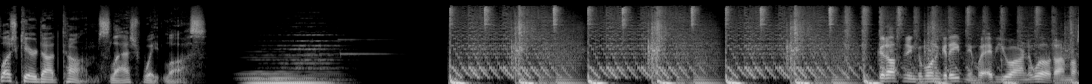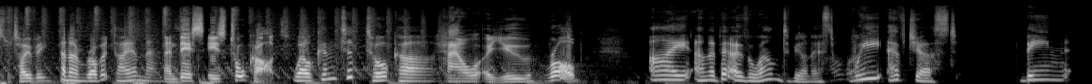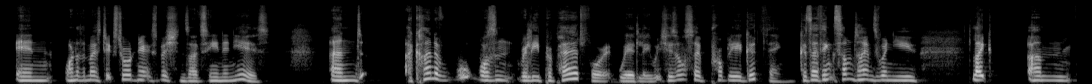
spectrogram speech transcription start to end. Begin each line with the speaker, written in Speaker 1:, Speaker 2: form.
Speaker 1: plushcare.com slash weight loss.
Speaker 2: Good afternoon, good morning, good evening, wherever you are in the world. I'm Russell Tovey,
Speaker 3: And I'm Robert Diamond.
Speaker 2: and this is Talk Art.
Speaker 3: Welcome to Talk Art.
Speaker 2: How are you, Rob?
Speaker 3: I am a bit overwhelmed, to be honest. We have just been in one of the most extraordinary exhibitions I've seen in years. And I kind of w- wasn't really prepared for it, weirdly, which is also probably a good thing. Because I think sometimes when you, like, um,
